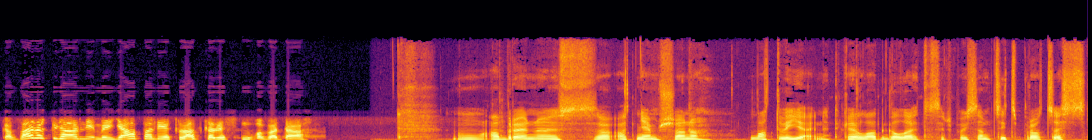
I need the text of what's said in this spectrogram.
ka varakļāniem ir jāpaliek Latgales novadā. Nu, Abrenes atņemšana Latvijai, ne tikai Latgalē, tas ir pavisam cits process.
